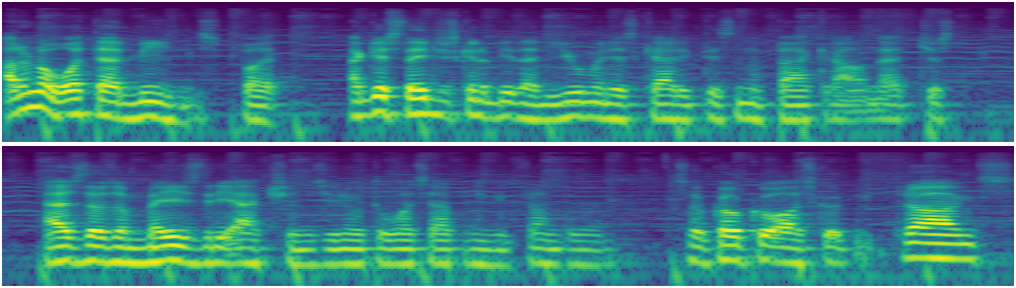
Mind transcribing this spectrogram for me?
I don't know what that means, but I guess they're just gonna be that humorous characters in the background that just has those amazed reactions, you know, to what's happening in front of them. So Goku asks Trunks,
